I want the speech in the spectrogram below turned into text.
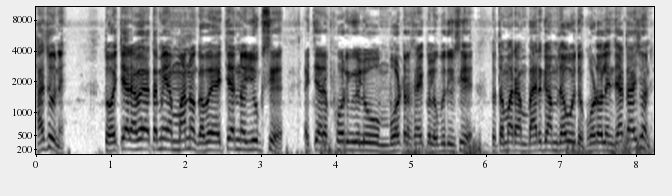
સાચું ને? તો અત્યારે હવે તમે એમ માનો કે હવે અત્યારનો યુગ છે. અત્યારે ફોર વ્હીલું મોટર સાયકલો બધું છે. તો તમારે આમ બહાર ગામ જવું હોય તો ઘોડો લઈને જતા હશો ને?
